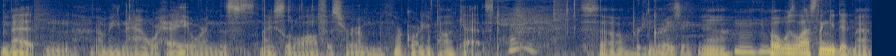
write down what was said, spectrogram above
met. And I mean, now hey, we're in this nice little office room recording a podcast. Hey. So Pretty yeah. crazy. Yeah. Mm-hmm. What was the last thing you did, Matt?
